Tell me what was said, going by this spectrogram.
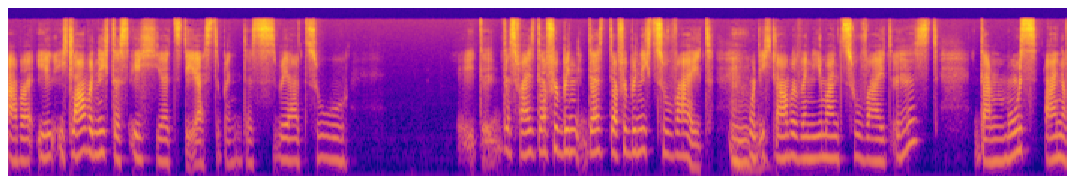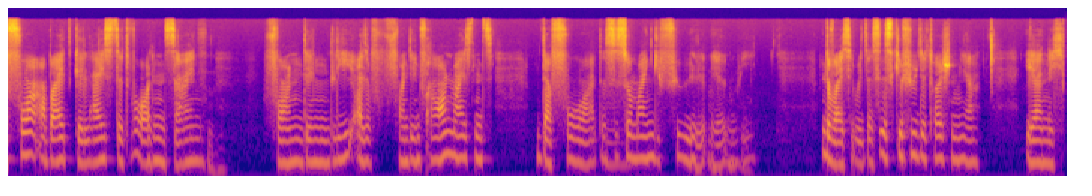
Aber ich, ich glaube nicht, dass ich jetzt die Erste bin. Das wäre zu. Das weiß, dafür, bin, das, dafür bin ich zu weit. Und ich glaube, wenn jemand zu weit ist, dann muss eine Vorarbeit geleistet worden sein von den, also von den Frauen meistens davor. Das ist so mein Gefühl irgendwie. Und du weißt ja, wie das ist. Gefühle täuschen mir eher nicht.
